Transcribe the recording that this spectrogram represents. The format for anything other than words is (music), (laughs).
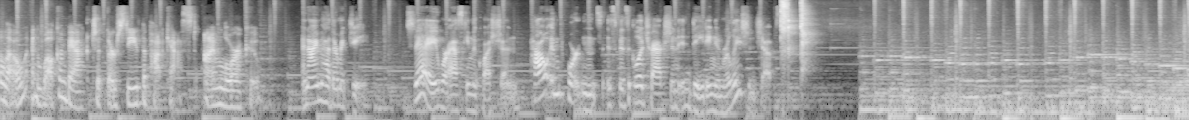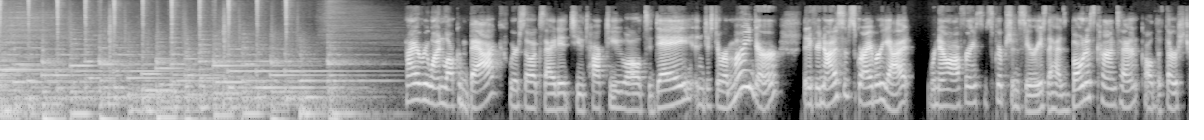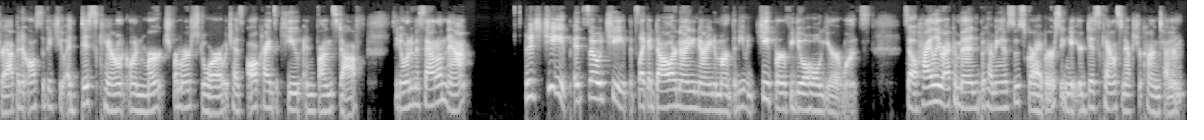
Hello, and welcome back to Thirsty the podcast. I'm Laura Koo. And I'm Heather McGee. Today, we're asking the question How important is physical attraction in dating and relationships? Hi, everyone. Welcome back. We're so excited to talk to you all today. And just a reminder that if you're not a subscriber yet, we're now offering a subscription series that has bonus content called The Thirst Trap. And it also gets you a discount on merch from our store, which has all kinds of cute and fun stuff. So you don't want to miss out on that. And it's cheap. It's so cheap. It's like a dollar ninety nine a month, and even cheaper if you do a whole year at once. So highly recommend becoming a subscriber so you can get your discounts and extra content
